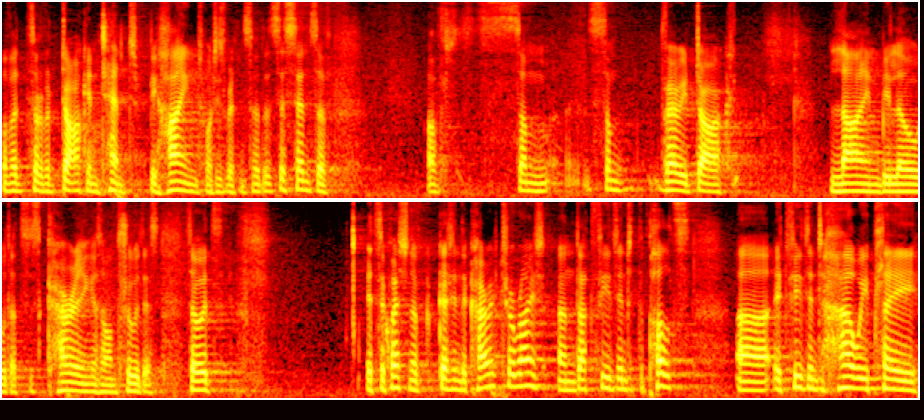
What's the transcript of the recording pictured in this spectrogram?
of a sort of a dark intent behind what he's written. So there's a sense of, of some, some very dark line below that's carrying us on through this. So it's, it's a question of getting the character right, and that feeds into the pulse. Uh, it feeds into how we play.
